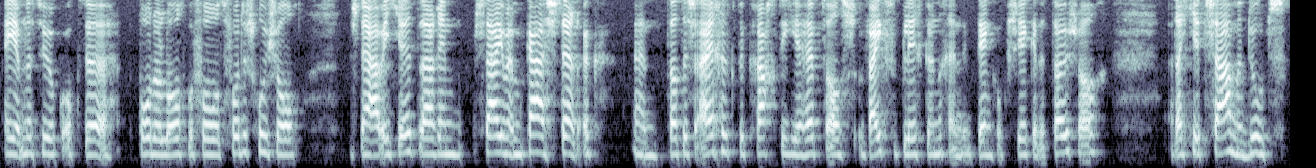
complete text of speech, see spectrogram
En je hebt natuurlijk ook de podoloog bijvoorbeeld voor de schoeisel. Dus nou ja, weet je, daarin sta je met elkaar sterk. En dat is eigenlijk de kracht die je hebt als wijkverpleegkundige. En ik denk ook zeker de thuiszorg. Dat je het samen doet.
